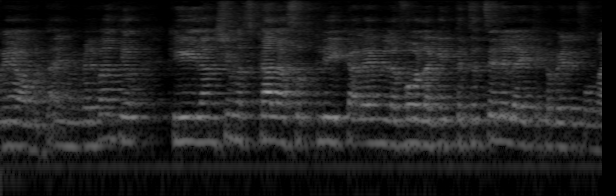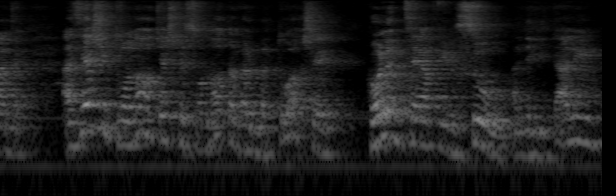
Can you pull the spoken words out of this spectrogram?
100 או 200 הן רלוונטיות, כי לאנשים קל לעשות קליק, קל להם לבוא, להגיד תצלצל אליי, תקבל אינפורמציה. אז יש יתרונות, יש חסרונות, אבל בטוח שכל אמצעי הפרסום הדיגיטליים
